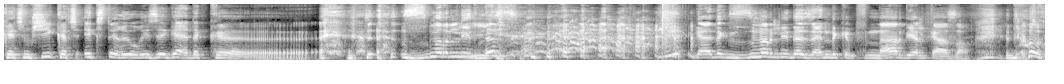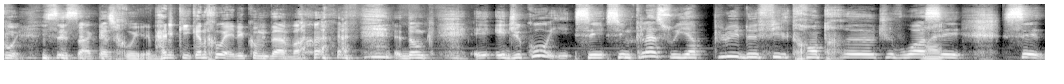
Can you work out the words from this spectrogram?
كتمشي كتextérioriser كاع داك آه، الزمر اللي داز كاع داك الزمر اللي داز عندك في النهار ديال كازا كتخوي. سي سا كتخوي بحال كي كنخوي عليكم دابا donc et, et du coup c'est c'est une classe où il y a plus de filtre entre eux tu vois Ouais. c'est c'est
